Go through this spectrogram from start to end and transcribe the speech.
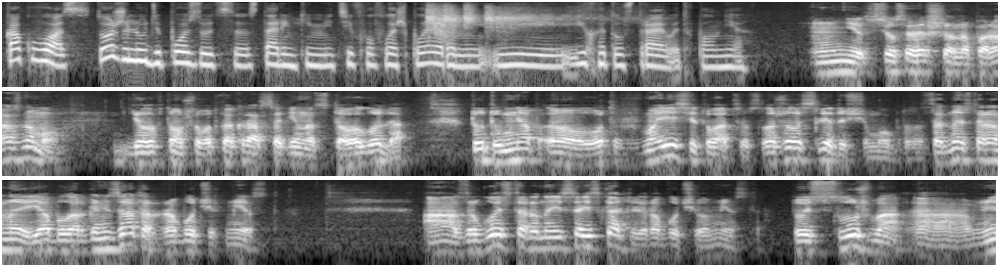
Как у вас? Тоже люди люди пользуются старенькими тифло-флешплеерами, и их это устраивает вполне? Нет, все совершенно по-разному. Дело в том, что вот как раз с 2011 года, тут у меня, э, вот в моей ситуации сложилось следующим образом. С одной стороны, я был организатор рабочих мест, а с другой стороны, и соискатель рабочего места. То есть служба, э,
